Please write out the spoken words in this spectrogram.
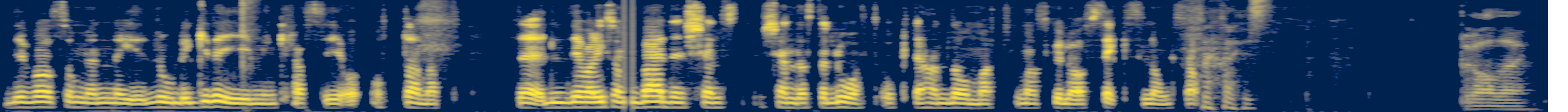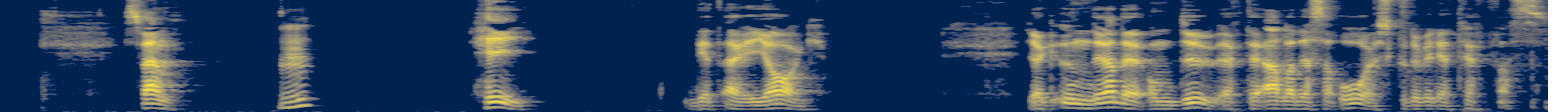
det var som en eh, rolig grej i min klass i åttan att det, det var liksom världens kändaste låt och det handlade om att man skulle ha sex långsamt. Bra där. Sven. Mm? Hej! Det är jag. Jag undrade om du efter alla dessa år skulle vilja träffas.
